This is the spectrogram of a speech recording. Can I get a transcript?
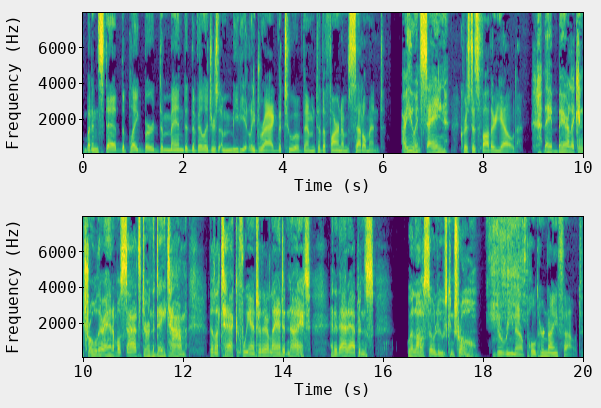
But instead, the plague bird demanded the villagers immediately drag the two of them to the Farnham settlement. Are you insane? Krista's father yelled. They barely control their animal sides during the daytime. They'll attack if we enter their land at night, and if that happens, we'll also lose control. Dorina pulled her knife out,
